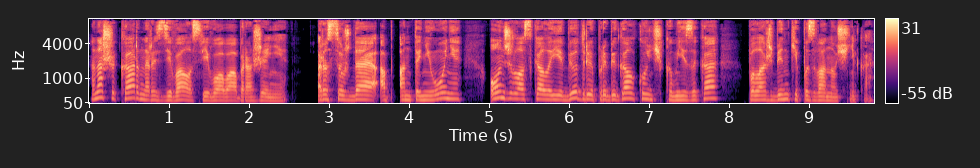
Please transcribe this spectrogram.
она шикарно раздевалась в его воображении. Рассуждая об Антонионе, он же ласкал ее бедра и пробегал кончиком языка по ложбинке позвоночника.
